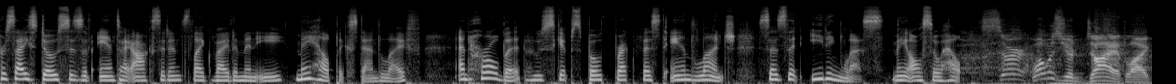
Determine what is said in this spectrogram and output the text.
Precise doses of antioxidants like vitamin E may help extend life, and Hurlbut, who skips both breakfast and lunch, says that eating less may also help. Sir, what was your diet like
